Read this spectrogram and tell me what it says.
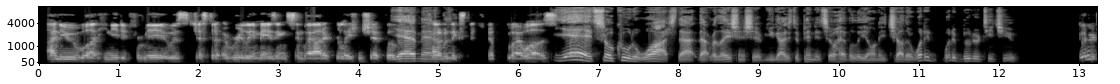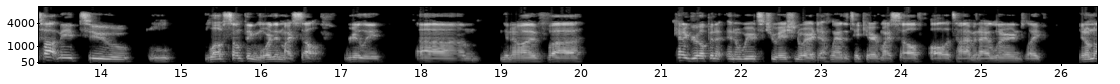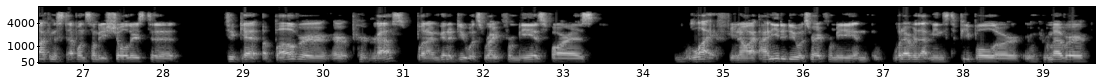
I knew what he needed from me. It was just a, a really amazing symbiotic relationship of yeah, man, kind of was, an extension of who I was. Yeah, it's so cool to watch that that relationship. You guys depended so heavily on each other. What did what did Booter teach you? Booter taught me to l- love something more than myself. Really, um, you know, I've uh, kind of grew up in a, in a weird situation where I definitely had to take care of myself all the time, and I learned like you know I'm not going to step on somebody's shoulders to to get above or, or progress, but I'm going to do what's right for me as far as life. You know, I, I, need to do what's right for me, and whatever that means to people or, or whomever.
